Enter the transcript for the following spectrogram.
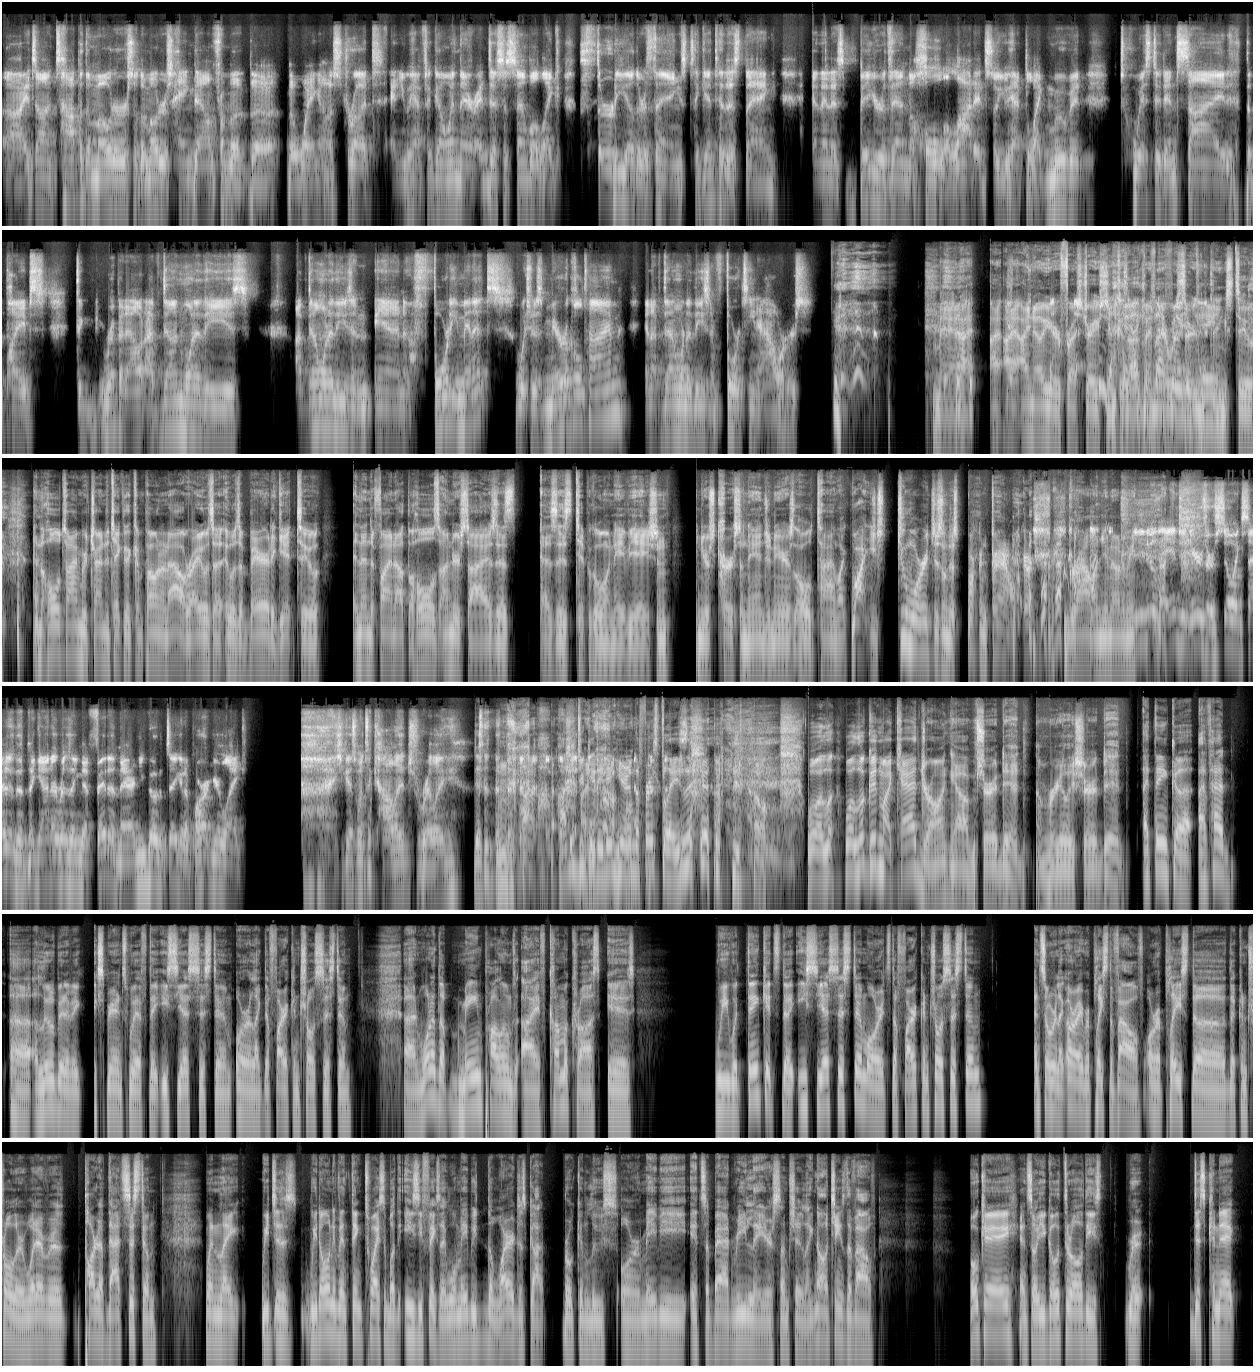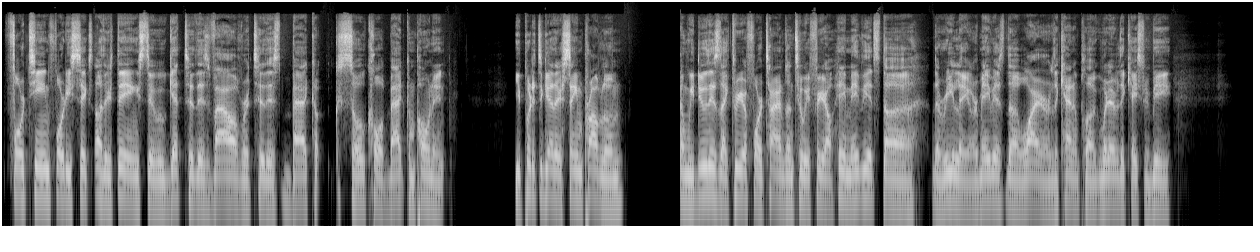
uh, it's on top of the motor, so the motors hang down from the, the, the wing on a strut, and you have to go in there and disassemble like 30 other things to get to this thing, and then it's bigger than the hole allotted, so you have to like move it, twist it inside the pipes to rip it out. I've done one of these. I've done one of these in, in 40 minutes, which is miracle time, and I've done one of these in 14 hours. Man, I, I, I know your frustration because I've been there with certain things too. And the whole time you're trying to take the component out, right? It was a it was a bear to get to, and then to find out the hole is undersized as as is typical in aviation. And you're just cursing the engineers the whole time, like, "What? You two more inches on this fucking panel?" Growling, you know what I mean? You know, the engineers are so excited that they got everything to fit in there, and you go to take it apart, and you're like, you guys went to college, really? How did you get it in here in the first place? no. Well, look, well, look good in my CAD drawing. Yeah, I'm sure it did. I'm really sure it did. I think uh, I've had uh, a little bit of experience with the ECS system or like the fire control system, and one of the main problems I've come across is we would think it's the ECS system or it's the fire control system, and so we're like, all right, replace the valve or replace the the controller, whatever part of that system. When like we just we don't even think twice about the easy fix. Like, well, maybe the wire just got broken loose, or maybe it's a bad relay or some shit. Like, no, change the valve. Okay. And so you go through all these re- disconnect 14, 46 other things to get to this valve or to this bad, co- so called bad component. You put it together, same problem. And we do this like three or four times until we figure out, hey, maybe it's the the relay or maybe it's the wire or the cannon plug, whatever the case may be.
